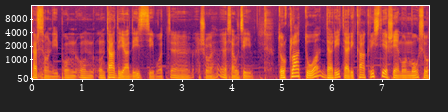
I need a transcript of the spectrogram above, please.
personību un, un, un tādajādi izdzīvot uh, šo savu dzīvi. Turklāt to darīt arī kā kristiešiem un mūsu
